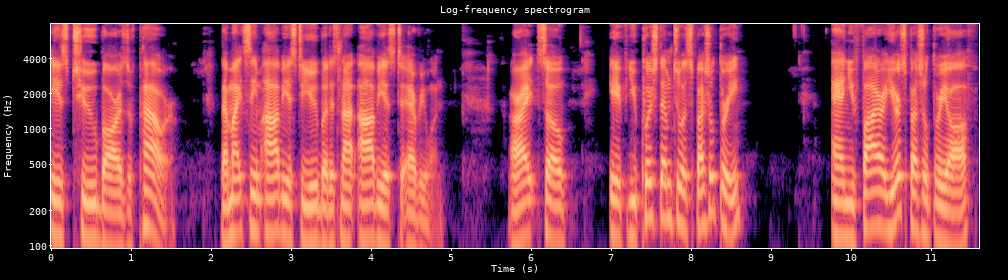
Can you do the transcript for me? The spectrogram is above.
is two bars of power. That might seem obvious to you, but it's not obvious to everyone. All right, so if you push them to a special three and you fire your special three off,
